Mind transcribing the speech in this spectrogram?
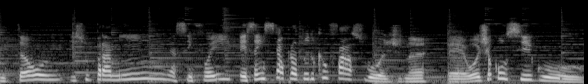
Então, isso para mim, assim, foi essencial para tudo que eu faço hoje, né? É, hoje eu consigo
